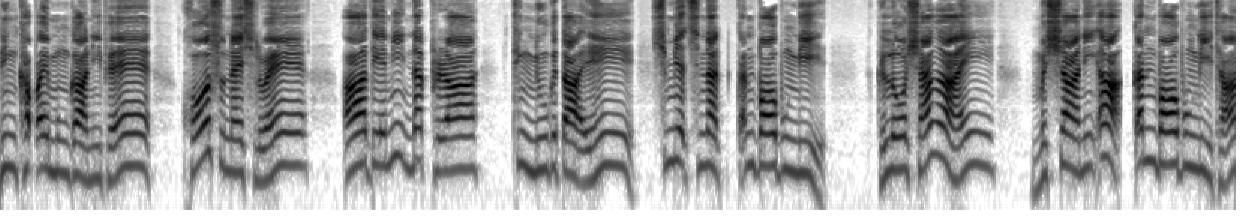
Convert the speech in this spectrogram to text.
นิ่งขับไอมุงกานีเพขอสุนัยชลเวอาเดมีนัดพระทิงนูกตาเอชเมียชนัดกันบอบุงดีกโลช้างไอมชานีอะกันบอบุงลีทา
